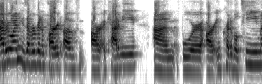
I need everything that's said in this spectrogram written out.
everyone who's ever been a part of our academy, um, for our incredible team,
